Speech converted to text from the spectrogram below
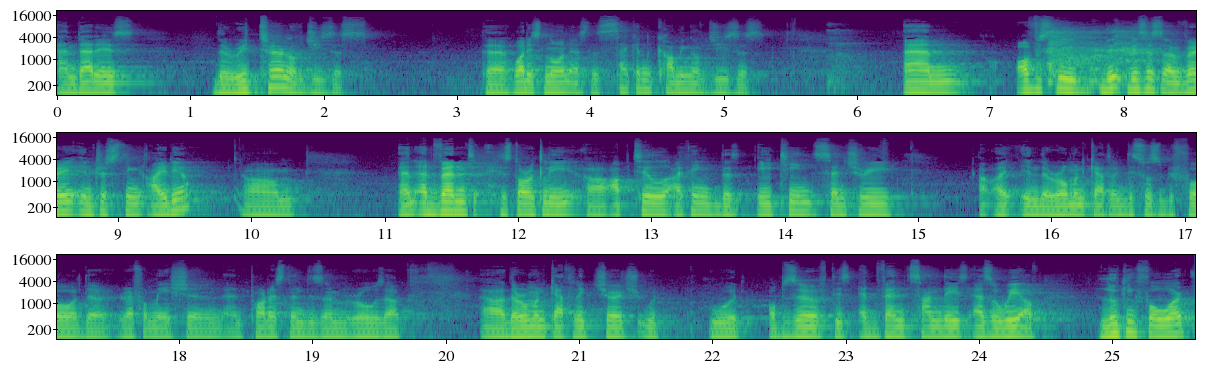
and that is the return of Jesus, the, what is known as the second coming of Jesus. And obviously, th- this is a very interesting idea. Um, and Advent, historically, uh, up till I think the 18th century, uh, uh, in the Roman Catholic, this was before the Reformation and Protestantism rose up. Uh, the Roman Catholic Church would, would observe these Advent Sundays as a way of looking forward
